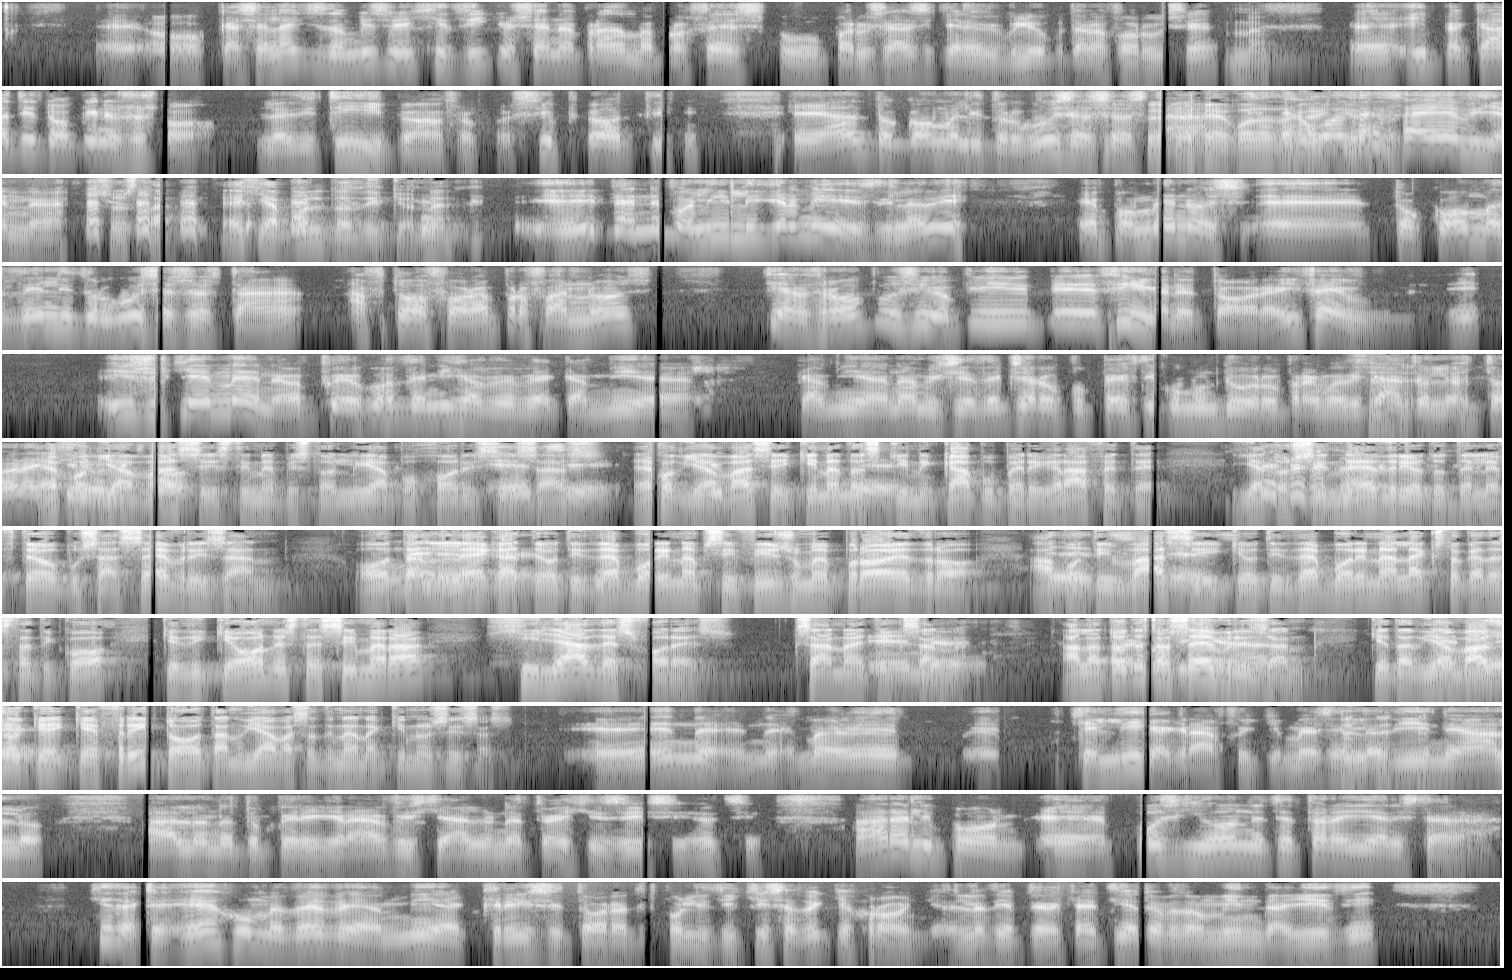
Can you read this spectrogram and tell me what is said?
ο Κασελάκης νομίζω έχει δίκιο σε ένα πράγμα. Προχθές που παρουσιάστηκε ένα βιβλίο που τον αφορούσε, ναι. ε, είπε κάτι το οποίο είναι σωστό. Δηλαδή τι είπε ο άνθρωπος; Είπε ότι εάν το κόμμα λειτουργούσε σωστά, εγώ, δεν θα, εγώ δεν θα έβγαινα. Σωστά. Έχει απόλυτο δίκιο, ναι. Ήταν πολύ ειλικρινής. Δηλαδή, επομένως, ε, το κόμμα δεν λειτουργούσε σωστά. Αυτό αφορά προφανώς και ανθρώπους οι οποίοι ε, φύγανε τώρα ή φεύγουν. Ε, ίσως και εμένα που εγώ δεν είχα βέβαια καμία καμία ανάμειξη. Δεν ξέρω που πέφτει κουμουντούρο. Πραγματικά το λέω τώρα. Έχω διαβάσει στην επιστολή αποχώρησή σας. Έχω διαβάσει εκείνα τα ναι. σκηνικά που περιγράφετε για το συνέδριο το τελευταίο που σας έβριζαν όταν ναι, λέγατε ναι. ότι δεν μπορεί να ψηφίζουμε πρόεδρο από τη βάση και ότι δεν μπορεί να αλλάξει το καταστατικό και δικαιώνεστε σήμερα χιλιάδες φορές ξανά και ε, ξανά. Ναι. Αλλά τότε σας έβριζαν και τα διαβάζω ε, και, και φρύτω όταν διάβασα την ανακοίνωσή σας. Ε, ναι, ναι. Μα, ε, ε, και λίγα γράφω εκεί μέσα. δηλαδή είναι άλλο, άλλο να το περιγράφεις και άλλο να το έχεις ζήσει. Έτσι. Άρα λοιπόν, ε, πώς γιώνεται τώρα η αριστερά; Κοίταξε, έχουμε βέβαια μία κρίση τώρα της πολιτικής εδώ και χρόνια. Δηλαδή από τη δεκαετία του 70 ήδη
